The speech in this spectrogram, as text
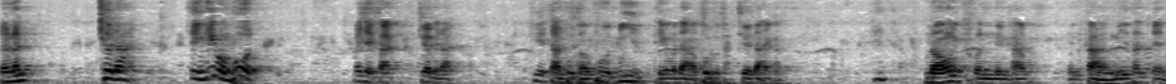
ดังนั้นเชื่อได้ สิ่งที่ผมพูด ไม่ใช่แฟกต์เชื่อไม่ได้ ที่อาจารย์ภูสองพูดนี่เทวดาพูดเชื่อได้ครับ น้องคนหนึ่งครับคนกลางนี้ท่านเป็น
